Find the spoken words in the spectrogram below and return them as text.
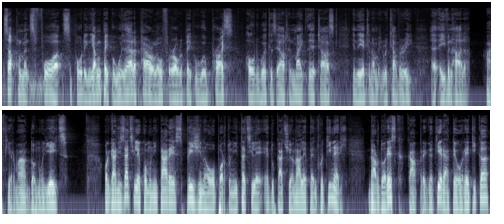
supplements for supporting young people without a parallel for older people will price older workers out and make their task in the economic recovery uh, even harder. Afirma domnul Yates. Organizațiile comunitare sprijină oportunitățile educaționale pentru tineri, dar doresc ca pregătirea teoretică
